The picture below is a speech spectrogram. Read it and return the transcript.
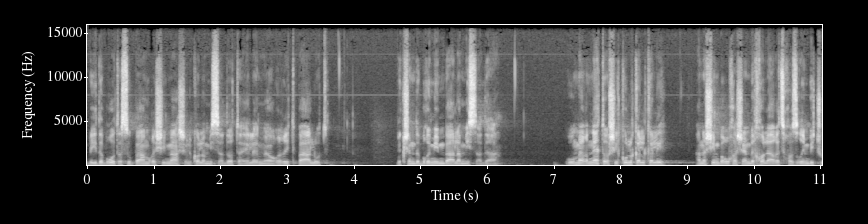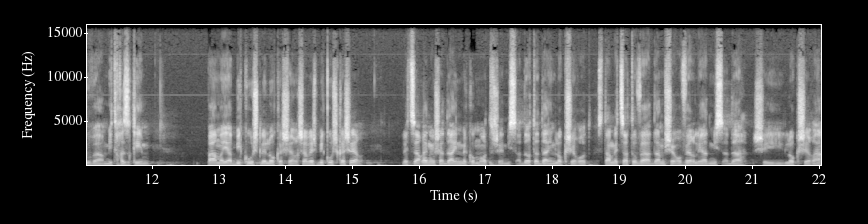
בהידברות עשו פעם רשימה של כל המסעדות האלה, מעורר התפעלות. וכשמדברים עם בעל המסעדה, הוא אומר נטו שיקול כלכלי. אנשים ברוך השם בכל הארץ חוזרים בתשובה, מתחזקים. פעם היה ביקוש ללא כשר, עכשיו יש ביקוש כשר. לצערנו יש עדיין מקומות שמסעדות עדיין לא כשרות. סתם עצה טובה, אדם שעובר ליד מסעדה שהיא לא כשרה,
